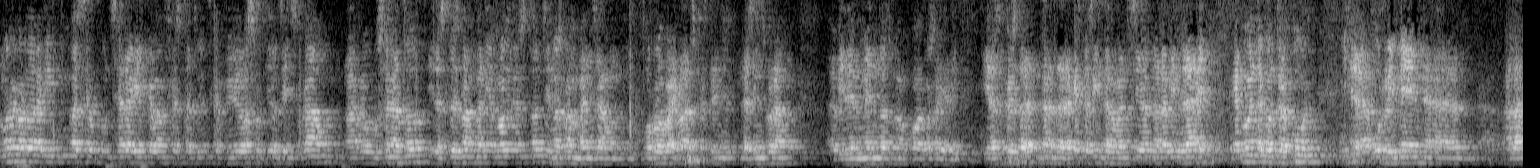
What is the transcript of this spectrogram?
no me'n recordo ara quin va ser el concert aquell que van fer als Estats Units, que primer va sortir el James Brown, va revolucionar tot, i després van venir els Rolling Stones i no es van menjar un porró, perquè clar, després de James Brown, evidentment, doncs no poca cosa hi ha dit. I després d'aquestes de, de, intervencions, ara vindrà eh, aquest moment de contrapunt i d'avorriment eh, a, la,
